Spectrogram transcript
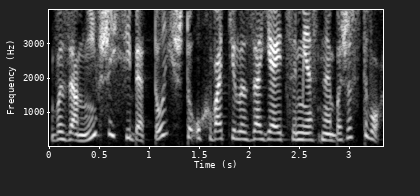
возомнившей себя той, что ухватила за яйца местное божество.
